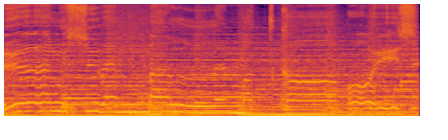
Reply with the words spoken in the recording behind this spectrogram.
yön syvemmälle matkaa pois.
